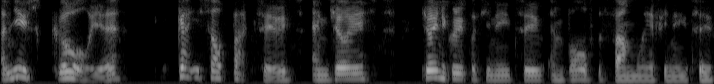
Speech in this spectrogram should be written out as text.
a new school year. Get yourself back to it, enjoy it, join a group if you need to, involve the family if you need to,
